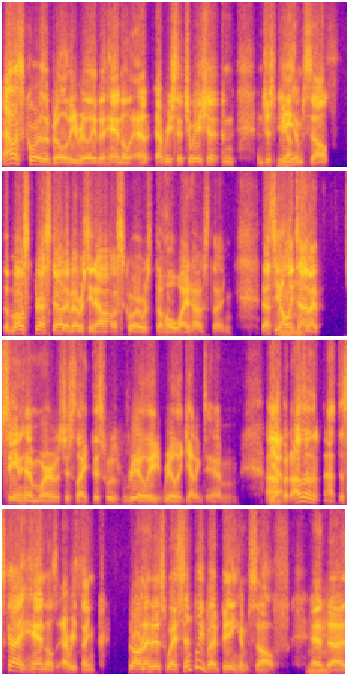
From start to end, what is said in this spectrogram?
Alex Cora's ability really to handle every situation and just be yeah. himself. The most stressed out I've ever seen Alex Cora was the whole White House thing. That's the mm-hmm. only time I've seen him where it was just like this was really really getting to him uh, yeah. but other than that this guy handles everything thrown at his way simply by being himself mm-hmm. and uh,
